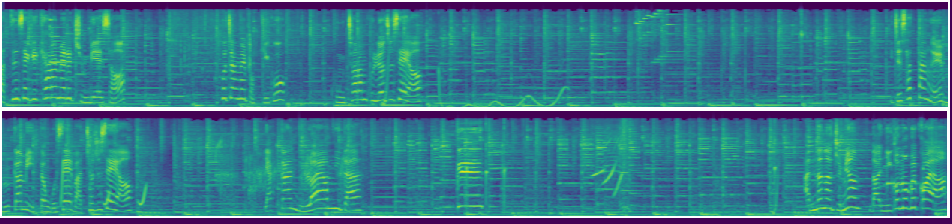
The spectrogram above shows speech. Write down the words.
같은 색의 캐러멜을 준비해서 포장을 벗기고 공처럼 굴려주세요. 이제 사탕을 물감이 있던 곳에 맞춰주세요. 약간 눌러야 합니다. 끝! 안 나눠주면 난 이거 먹을 거야.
